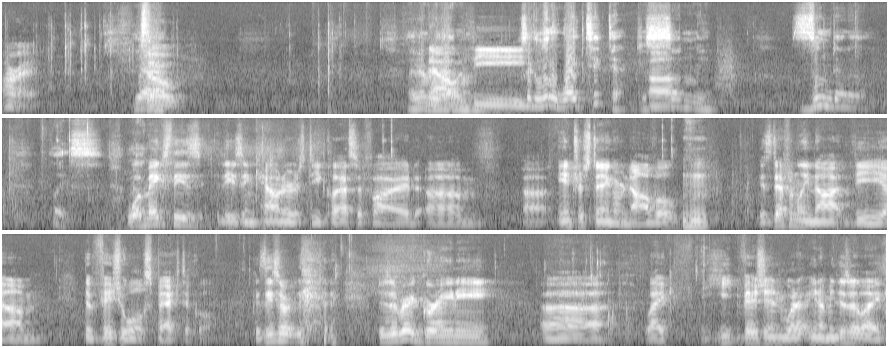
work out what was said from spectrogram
All right. Yeah, So I remember now that one. the It's like a little white tic tac just Uh, suddenly zoomed out of place. what makes these these encounters declassified um, uh, interesting or novel Mhm. Is definitely not the um, the visual spectacle because these are there's a very grainy uh, like heat vision whatever you know I mean these are like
